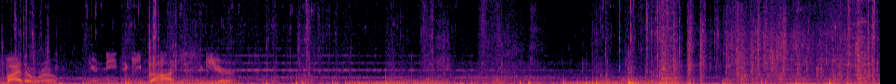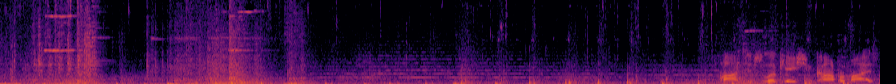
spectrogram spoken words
Fortify the room. You need to keep the hostage secure. Hostage location compromised.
